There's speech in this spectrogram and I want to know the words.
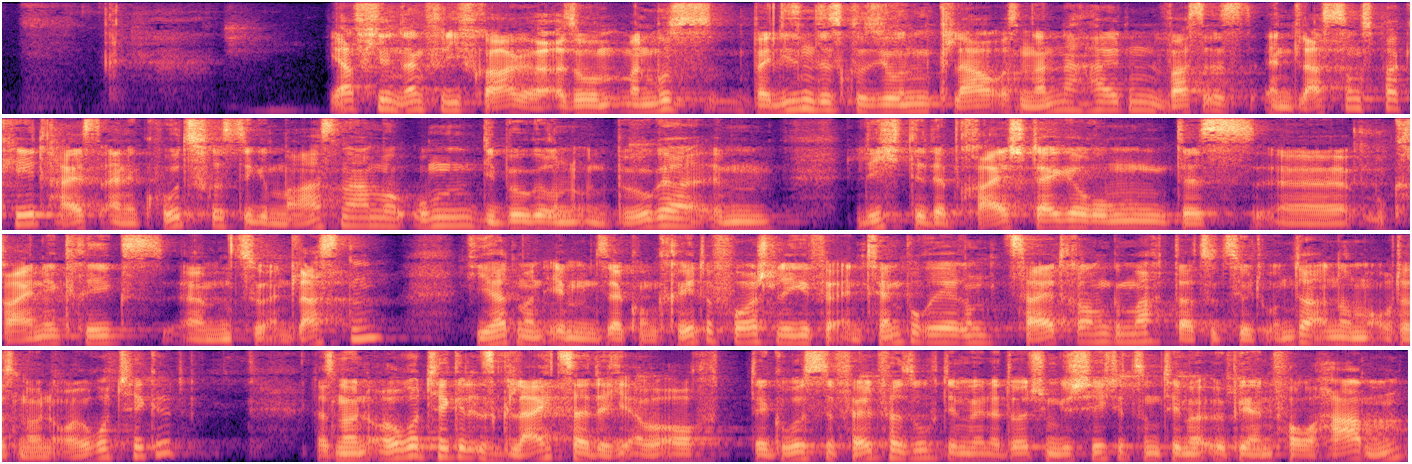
Ja, vielen Dank für die Frage. Also man muss bei diesen Diskussionen klar auseinanderhalten, was ist Entlastungspaket, heißt eine kurzfristige Maßnahme, um die Bürgerinnen und Bürger im Lichte der Preissteigerung des äh, Ukraine-Kriegs ähm, zu entlasten. Hier hat man eben sehr konkrete Vorschläge für einen temporären Zeitraum gemacht. Dazu zählt unter anderem auch das 9-Euro-Ticket. Das 9-Euro-Ticket ist gleichzeitig aber auch der größte Feldversuch, den wir in der deutschen Geschichte zum Thema ÖPNV haben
